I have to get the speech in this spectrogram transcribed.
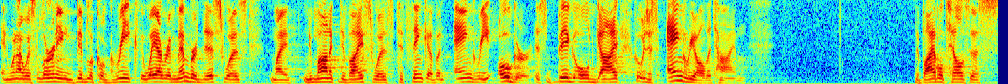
And when I was learning biblical Greek, the way I remembered this was my mnemonic device was to think of an angry ogre, this big old guy who was just angry all the time. The Bible tells us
